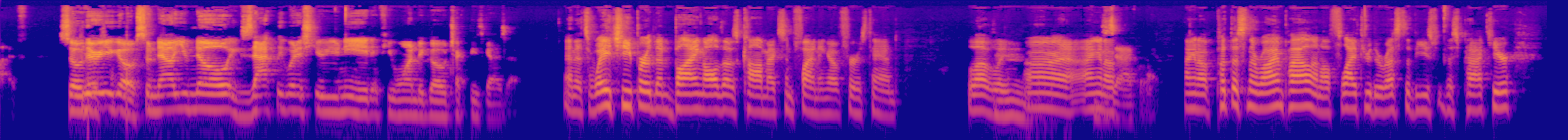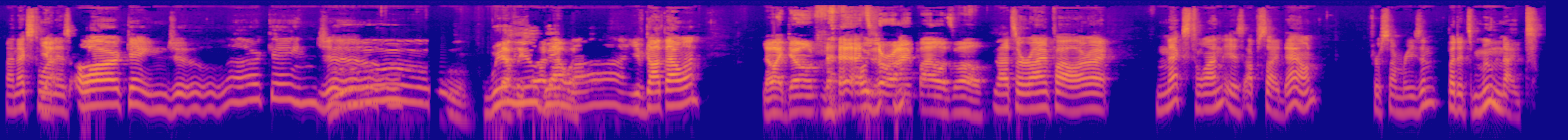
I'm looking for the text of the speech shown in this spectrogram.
So there you go. So now you know exactly what issue you need if you wanted to go check these guys out. and it's way cheaper than buying all those comics and finding out firsthand. Lovely. Mm. All right, I'm gonna Exactly. I'm gonna put this in the Ryan pile, and I'll fly through the rest of these this pack here. My next one Yeah. is Archangel, Archangel. Ooh. Will you be mine? You've got that one. No, I don't. That's Oh, a Ryan file as well. That's a Ryan pile. All right. Next one is upside down for some reason, but it's Moon Knight.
